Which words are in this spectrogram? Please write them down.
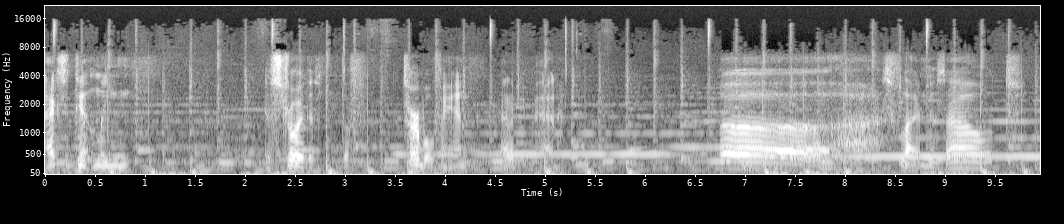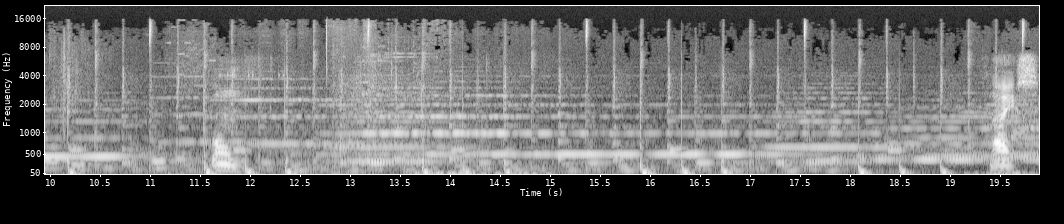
Accidentally destroy the, the turbo fan. That'd be bad. Uh, let's flatten this out. Boom. Nice.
